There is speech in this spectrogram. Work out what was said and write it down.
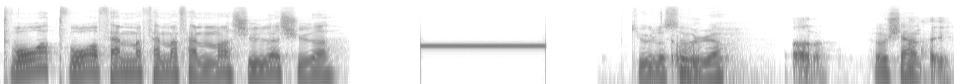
Två, två, femma, femma, femma, tjugo, tjugo. Kul att surra. Ja då. Sen. Hej.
